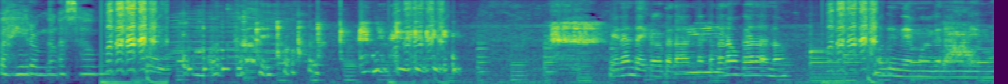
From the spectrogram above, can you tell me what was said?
Pahiram ng asawa. Umot kayo. Ganan dahil kang talaan. Nakatanaw ka na, ano? Mo din na yung mga ganahan ni mo.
